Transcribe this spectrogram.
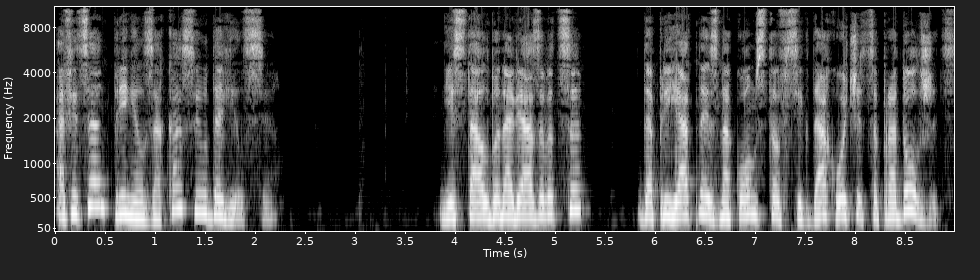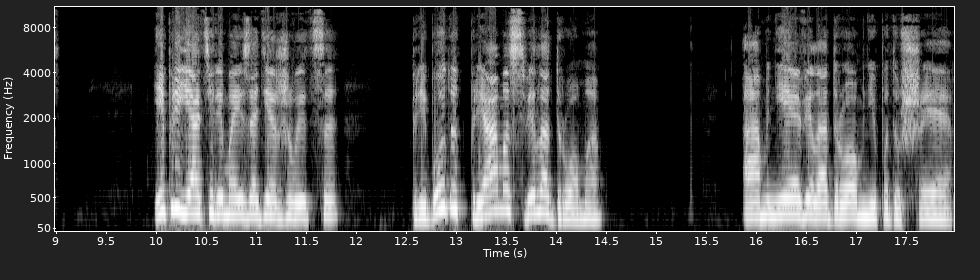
Официант принял заказ и удалился. «Не стал бы навязываться, да приятное знакомство всегда хочется продолжить. И приятели мои задерживаются, прибудут прямо с велодрома. А мне велодром не по душе.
